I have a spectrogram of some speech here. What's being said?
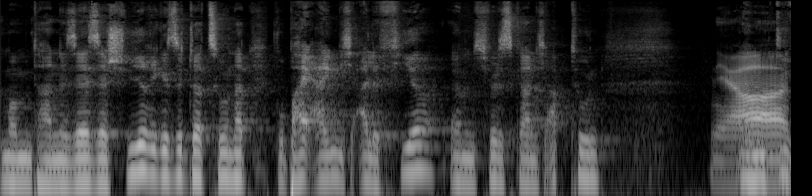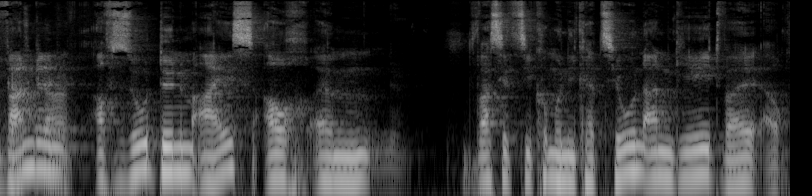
momentan eine sehr, sehr schwierige Situation hat, wobei eigentlich alle vier, ähm, ich will es gar nicht abtun, ja, ähm, die wandeln klar. auf so dünnem Eis, auch ähm, was jetzt die Kommunikation angeht, weil auch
